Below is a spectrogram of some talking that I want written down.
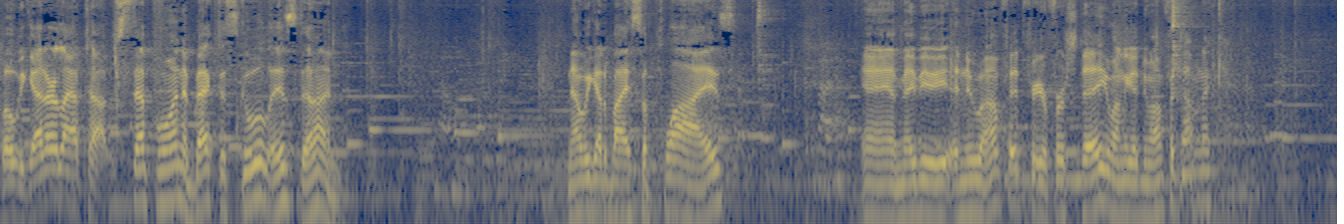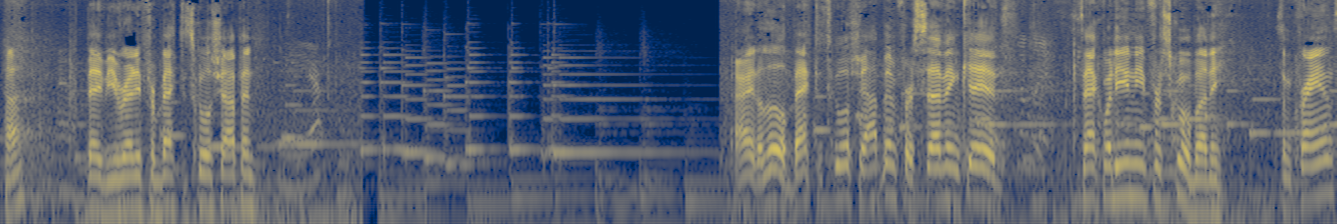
well, we got our laptops. Step one of back to school is done. Now we got to buy supplies and maybe a new outfit for your first day. You want to get a new outfit, Dominic? Huh? Babe, you ready for back to school shopping? Yep. All right, a little back to school shopping for seven kids. Zach, what do you need for school, buddy? Some crayons?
